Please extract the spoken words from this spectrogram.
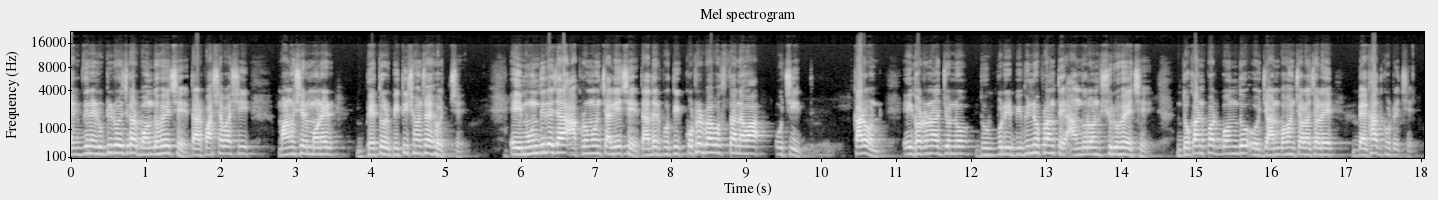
একদিনে রুটি রোজগার বন্ধ হয়েছে, তার পাশাপাশি মানুষের মনের ভেতর ভীতি সঞ্চয় হচ্ছে। এই মন্দিরে যারা আক্রমণ চালিয়েছে, তাদের প্রতি কঠোর ব্যবস্থা নেওয়া উচিত। কারণ, এই ঘটনার জন্য ধূপগুড়ির বিভিন্ন প্রান্তে আন্দোলন শুরু হয়েছে। দোকানপাট বন্ধ ও যানবাহন চলাচলে ব্যাঘাত ঘটেছে।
